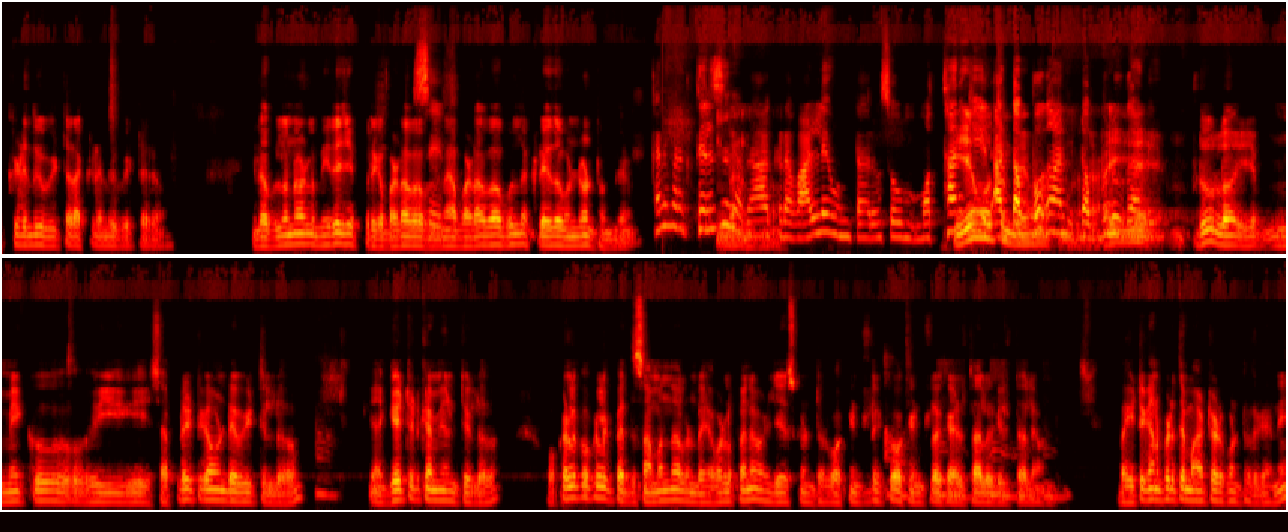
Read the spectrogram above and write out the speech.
ఇక్కడ ఎందుకు పెట్టారు అక్కడ ఎందుకు పెట్టారు? డబ్బులు ఉన్న వాళ్ళు మీరే చెప్పారు ఇక బడాబాబు. నా బడాబాబులు అక్కడ ఏదో ఉండి ఉంటుంది. కానీ మనకు తెలుసు కదా. అక్కడ వాళ్ళే ఉంటారు. సో మొత్తానికి డబ్బు డబ్బులు ఇప్పుడు మీకు ఈ separate గా ఉండే వీటిల్లో. గేటెడ్ కమ్యూనిటీలో ఒకళ్ళకొకళ్ళకి పెద్ద సంబంధాలు ఉండవు. ఎవరి పని వాళ్ళు చేసుకుంటారు. ఒక ఇంట్లోకి ఒక ఇంట్లోకి వెళ్తాలు గిల్టాలు ఉంటాయి. బయట కనపడితే మాట్లాడుకుంటారు కానీ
